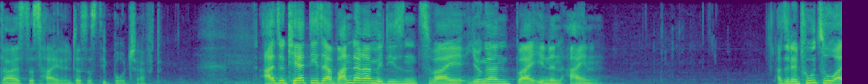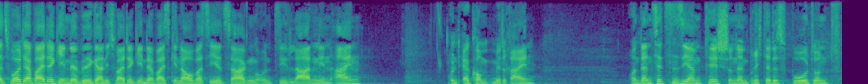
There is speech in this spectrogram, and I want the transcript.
da ist das Heil, das ist die Botschaft. Also kehrt dieser Wanderer mit diesen zwei Jüngern bei ihnen ein. Also der tut so, als wollte er weitergehen, der will gar nicht weitergehen, der weiß genau, was sie jetzt sagen und sie laden ihn ein. Und er kommt mit rein. Und dann sitzen sie am Tisch und dann bricht er das Brot und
